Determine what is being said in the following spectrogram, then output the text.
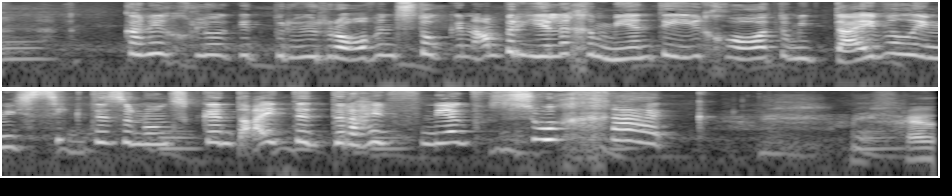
Ek kan nie glo ek het broer Ravenstok en amper hele gemeente hier gehad om die duiwel en die siektes in ons kind uit te dryf nie. Ek was so gek. My vrou.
